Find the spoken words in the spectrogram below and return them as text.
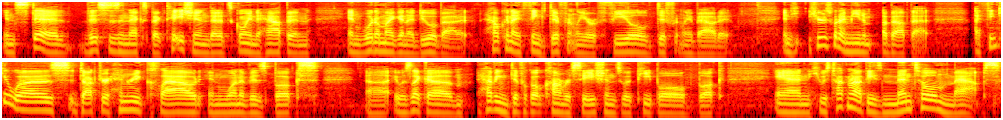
instead, this is an expectation that it's going to happen, and what am I going to do about it? How can I think differently or feel differently about it? And here's what I mean about that. I think it was Dr. Henry Cloud in one of his books. Uh, it was like a having difficult conversations with people book, and he was talking about these mental maps.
